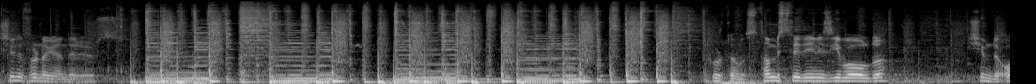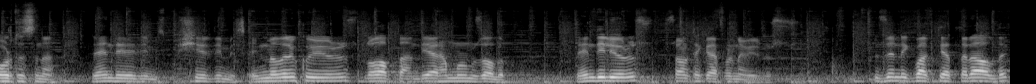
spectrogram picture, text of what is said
Şimdi fırına gönderiyoruz. Turtamız tam istediğimiz gibi oldu. Şimdi ortasına rendelediğimiz, pişirdiğimiz elmaları koyuyoruz. Dolaptan diğer hamurumuzu alıp rendeliyoruz. Sonra tekrar fırına veriyoruz. Üzerindeki bakliyatları aldık.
